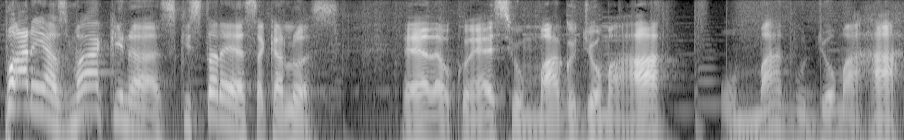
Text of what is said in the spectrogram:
Parem as máquinas! Que história é essa, Carlos? É, Léo, conhece o Mago de Omaha? O Mago de Omaha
